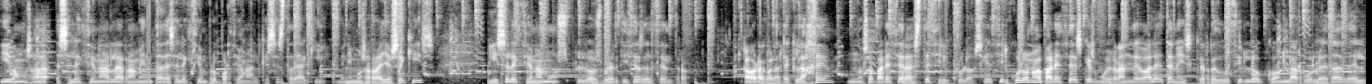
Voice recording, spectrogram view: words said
y vamos a seleccionar la herramienta de selección proporcional, que es esta de aquí. Venimos a rayos X y seleccionamos los vértices del centro. Ahora con la tecla G nos aparecerá este círculo. Si el círculo no aparece es que es muy grande, ¿vale? Tenéis que reducirlo con la ruleta del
